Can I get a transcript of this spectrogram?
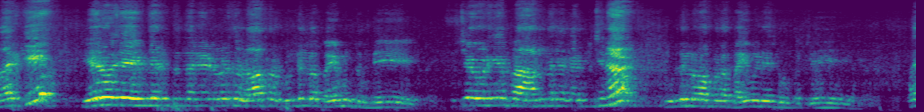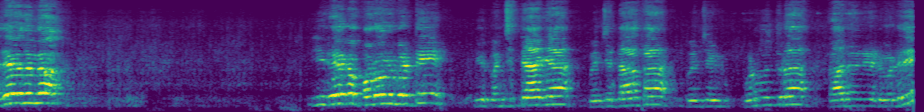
వారికి ఏ రోజు ఏం జరుగుతుంది అనేటువంటిది లోపల గుండెల్లో భయం ఉంటుంది. చూసేవాడికి ఆనందంగా కనిపించిన గుండె లోపల భయం అనేది ఉంటుంది. అదేవిధంగా ఈ రేఖ పొడవును బట్టి ఈ మంచి త్యాగ మంచి దాత మంచి గుణవంతుడ కాదనేటువంటిది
